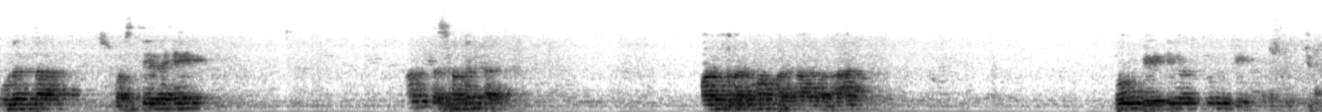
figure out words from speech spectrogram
पूर्णता स्वस्थ रहे, अंत समय तक और फर्मा प्रकार औलाद दो बेटे और तीन बेटे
